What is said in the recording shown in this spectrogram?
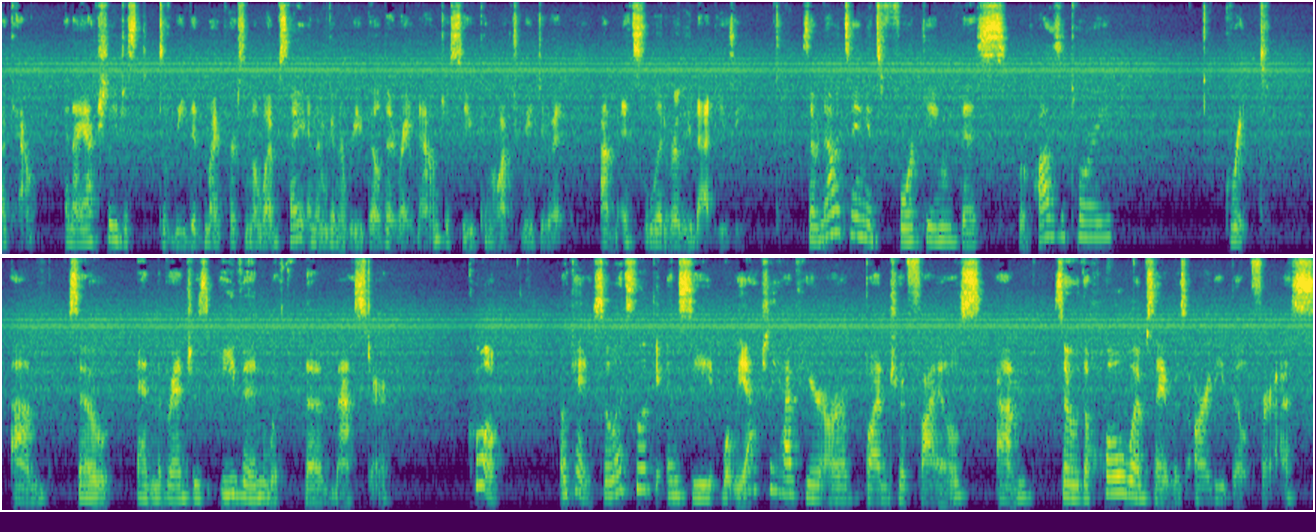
account. And I actually just deleted my personal website and I'm gonna rebuild it right now just so you can watch me do it. Um, it's literally that easy. So now it's saying it's forking this repository. Great. Um, so and the branches even with the master. Cool. Okay, so let's look and see what we actually have here are a bunch of files. Um, so the whole website was already built for us.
